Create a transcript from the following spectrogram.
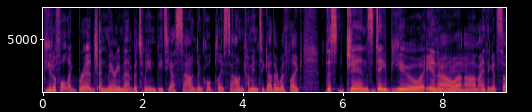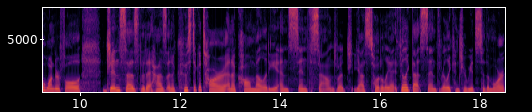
beautiful like bridge and merriment between BTS sound and Coldplay sound coming together with like this Jin's debut. You know, um, I think it's so wonderful. Jin says that it has an acoustic guitar and a calm melody and synth sound, which yes, totally. I feel like that synth really contributes to the more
